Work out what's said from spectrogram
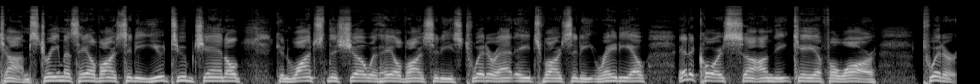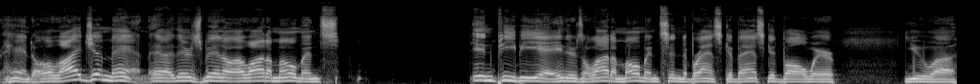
com. Stream us, Hail Varsity YouTube channel. Can watch the show with Hail Varsity's Twitter at HVarsity Radio. And of course, uh, on the KFOR Twitter handle. Elijah, man, uh, there's been a, a lot of moments in PBA. There's a lot of moments in Nebraska basketball where you uh,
